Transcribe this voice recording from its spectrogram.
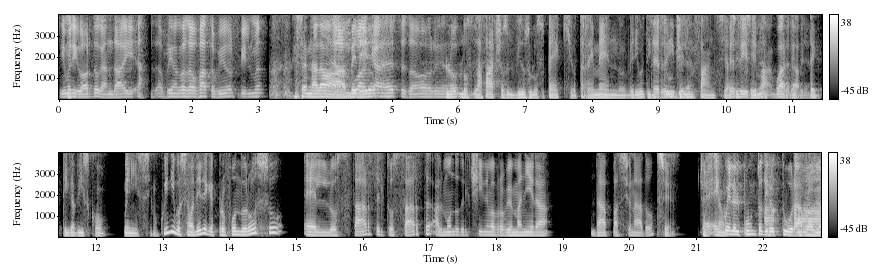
Io mi ricordo che andai, la prima cosa che ho fatto finito il film Sei andata era a vedere VHS sonore. lo- lo- la faccia sul video sullo specchio, tremendo, vedi quello ti distrugge Terribile. l'infanzia. Sì, sì, ma guarda, te- ti capisco benissimo. Quindi possiamo dire che Profondo Rosso è lo start, il tuo start al mondo del cinema proprio in maniera da appassionato? Sì. Cioè è Possiamo- quello il punto di a- rottura a, proprio?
